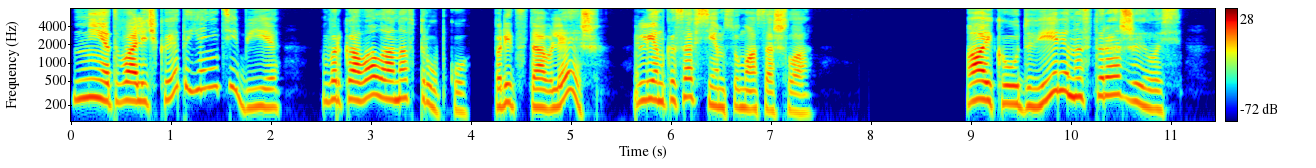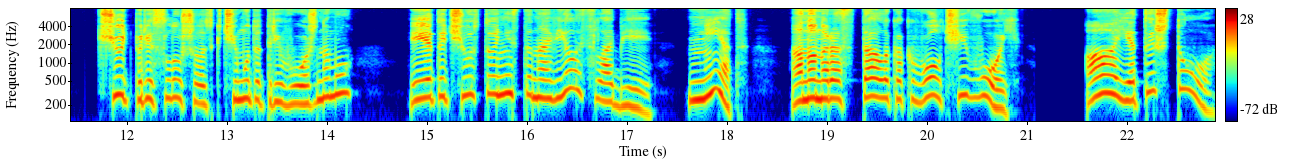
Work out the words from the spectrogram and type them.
«Нет, Валечка, это я не тебе», — ворковала она в трубку. «Представляешь, Ленка совсем с ума сошла». Айка у двери насторожилась, чуть прислушалась к чему-то тревожному, и это чувство не становилось слабее. Нет, оно нарастало, как волчий вой. «Ая, ты что?»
